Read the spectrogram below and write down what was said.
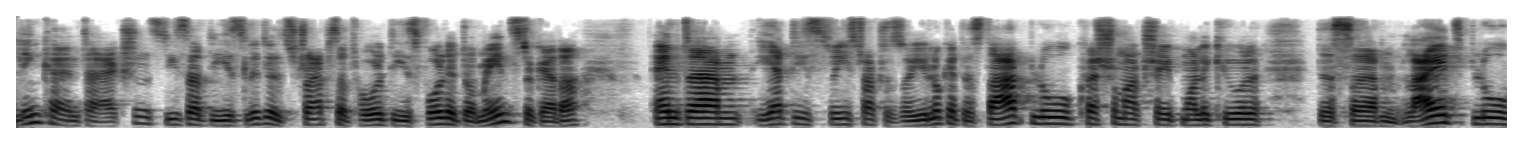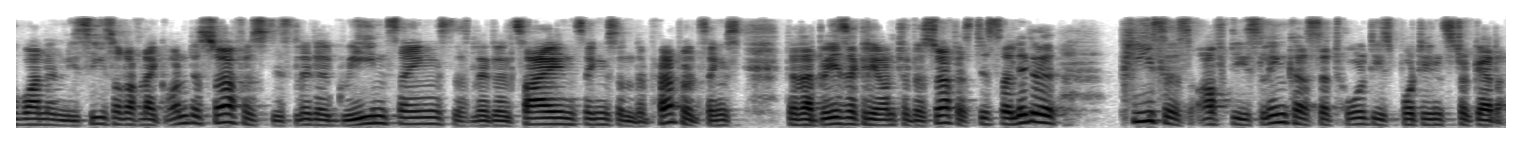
linker interactions. These are these little straps that hold these folded domains together and um, he had these three structures. So you look at this dark blue question mark shaped molecule, this um, light blue one, and you see sort of like on the surface, these little green things, these little cyan things, and the purple things that are basically onto the surface. These are little pieces of these linkers that hold these proteins together.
